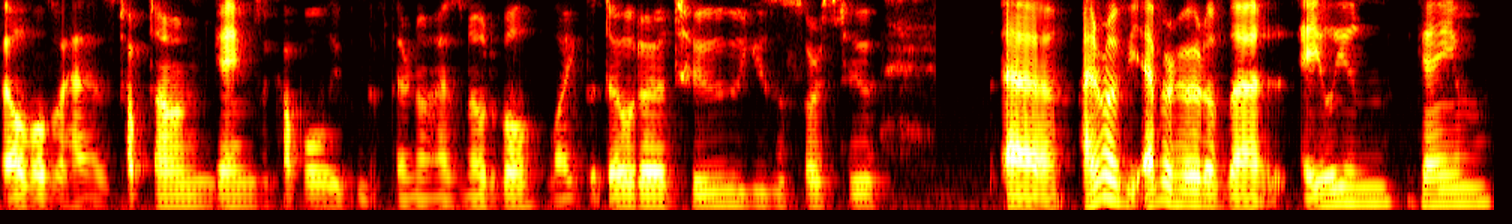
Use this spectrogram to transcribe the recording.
Valve also has top-down games, a couple, even if they're not as notable. Like the Dota 2 uses Source 2. Uh, I don't know if you ever heard of that Alien game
